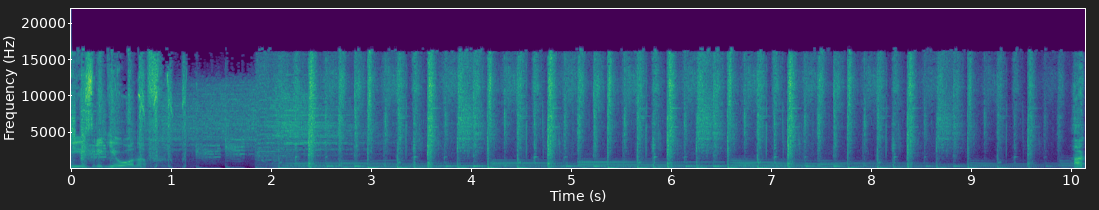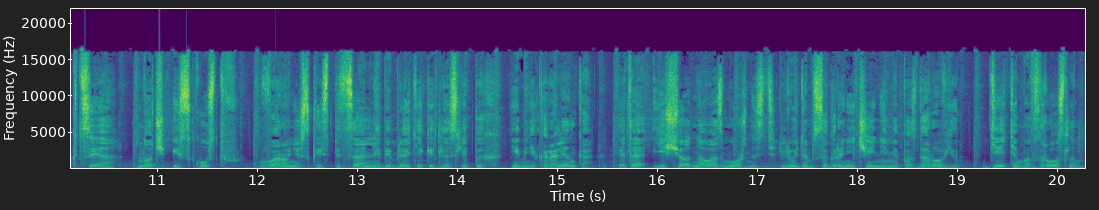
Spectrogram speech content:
из регионов. Акция «Ночь искусств» в Воронежской специальной библиотеке для слепых имени Короленко – это еще одна возможность людям с ограничениями по здоровью, детям и взрослым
